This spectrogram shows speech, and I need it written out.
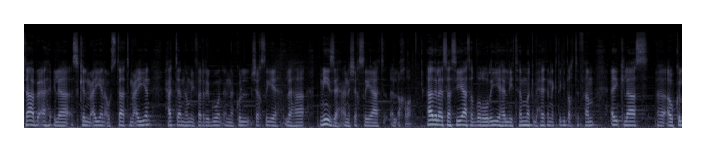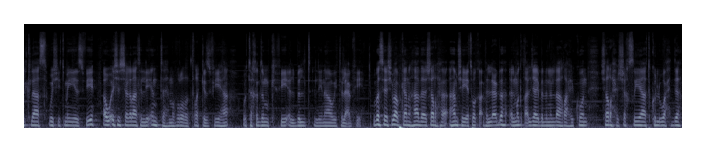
تابعة إلى skill معين أو stat معين حتى إنهم يفرقون إن كل شخصية لها ميزة عن الشخصيات الأخرى. هذه الأساسيات الضرورية اللي تهمك بحيث إنك تقدر تفهم أي class آه، أو كل class وش يتميز فيه أو إيش الشغلات اللي أنت المفروض تركز فيها وتخدمك في ال build اللي ناوي تلعب فيه. وبس يا شباب كان هذا شرح أهم شيء أتوقع في اللعبة. المقطع الجاي بإذن الله راح يكون شرح الشخصيات كل وحدة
